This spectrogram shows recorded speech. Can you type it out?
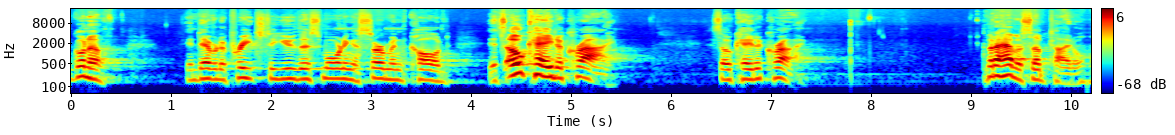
I'm going to endeavor to preach to you this morning a sermon called It's Okay to Cry. It's Okay to Cry. But I have a subtitle.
